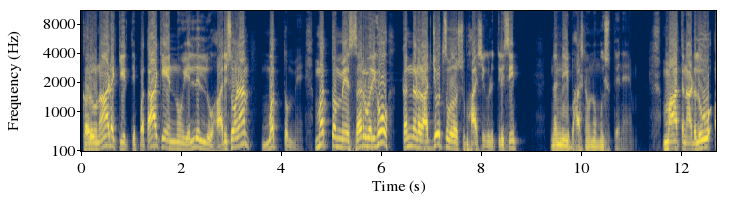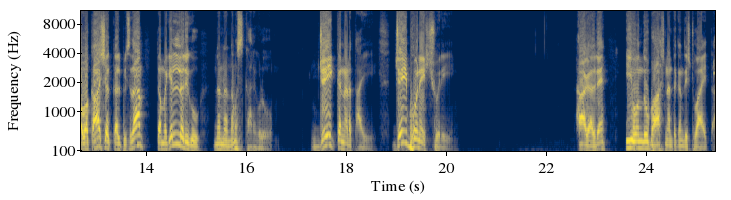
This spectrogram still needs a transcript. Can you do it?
ಕರುನಾಡ ಕೀರ್ತಿ ಪತಾಕೆಯನ್ನು ಎಲ್ಲೆಲ್ಲೂ ಹಾರಿಸೋಣ, ಮತ್ತೊಮ್ಮೆ ಮತ್ತೊಮ್ಮೆ ಸರ್ವರಿಗೂ ಕನ್ನಡ ರಾಜ್ಯೋತ್ಸವದ ಶುಭಾಶಯಗಳು ತಿಳಿಸಿ ನನ್ನ ಈ ಭಾಷಣವನ್ನು ಮುಗಿಸುತ್ತೇನೆ. ಮಾತನಾಡಲು ಅವಕಾಶ ಕಲ್ಪಿಸಿದ ತಮಗೆಲ್ಲರಿಗೂ ನನ್ನ ನಮಸ್ಕಾರಗಳು. ಜೈ ಕನ್ನಡ ತಾಯಿ, ಜೈ ಭುವನೇಶ್ವರಿ. ಹಾಗಾದ್ರೆ ಈ ಒಂದು ಭಾಷಣ ಅಂತಕ್ಕಂಥ ಇಷ್ಟವಾಯ್ತಾ?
